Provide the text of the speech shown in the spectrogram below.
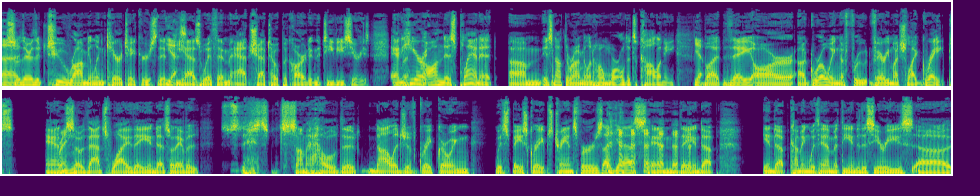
Uh, so they're the two Romulan caretakers that Yes. he has with him at Chateau Picard in the TV series. And Right, here right. on this planet, um, it's not the Romulan homeworld; it's a colony. Yep. But they are uh, growing a fruit very much like grapes, and Right. so that's why they end up. So they have a somehow the knowledge of grape growing with space grapes transfers, I guess, and they end up end up coming with him at the end of the series uh,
